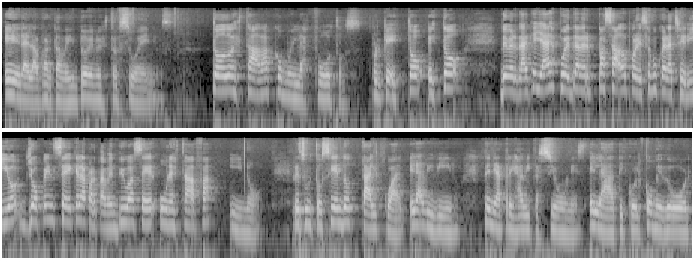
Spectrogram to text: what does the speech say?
era el apartamento de nuestros sueños todo estaba como en las fotos. Porque esto, esto, de verdad que ya después de haber pasado por ese cucaracherío, yo pensé que el apartamento iba a ser una estafa y no. Resultó siendo tal cual, era divino. Tenía tres habitaciones, el ático, el comedor,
